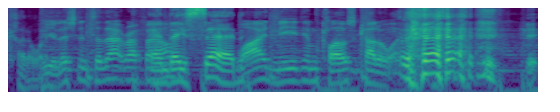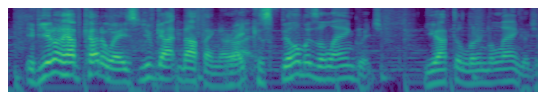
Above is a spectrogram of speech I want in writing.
cutaway. you listening to that, Raphael? And they said, wide, medium, close, cutaway. if you don't have cutaways, you've got nothing, all right? Right. Because film is a language. You have to learn the language.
